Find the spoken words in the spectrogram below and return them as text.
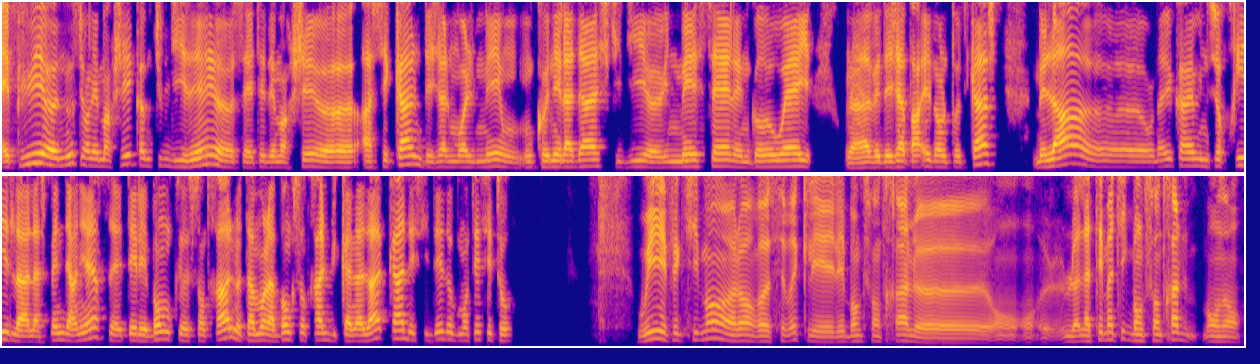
Et puis, euh, nous, sur les marchés, comme tu le disais, euh, ça a été des marchés euh, assez calmes. Déjà, le mois de mai, on, on connaît l'adage qui dit une May sell and go away. On en avait déjà parlé dans le podcast. Mais là, on a eu quand même une surprise la, semaine dernière. Ça a été les banques centrales, notamment la Banque centrale du Canada, qui a décidé d'augmenter ses taux. Oui, effectivement. Alors, c'est vrai que les, banques centrales, la, la thématique banque centrale, on, en-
